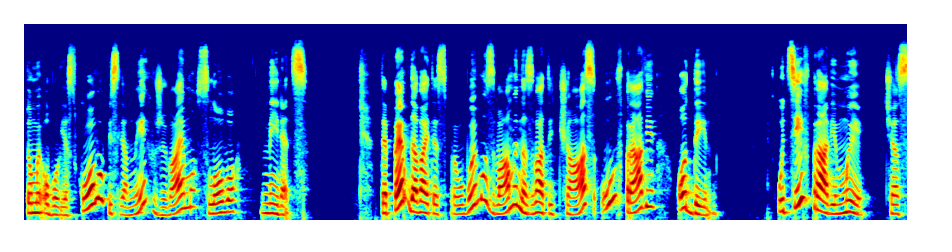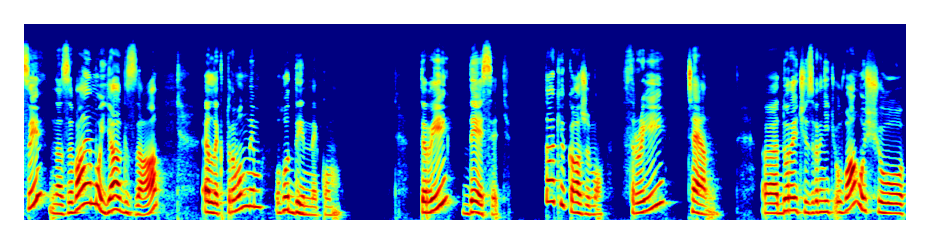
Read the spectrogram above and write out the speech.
то ми обов'язково після них вживаємо слово minutes. Тепер давайте спробуємо з вами назвати час у вправі 1. У цій вправі ми часи називаємо як за електронним годинником. 3 10. Так і кажемо 3 10. Е, До речі, зверніть увагу, що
